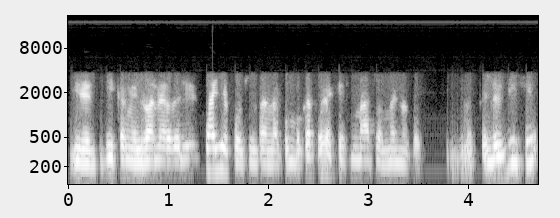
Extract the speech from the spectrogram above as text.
identifican el banner del ensayo, consultan la convocatoria, que es más o menos lo, que les dije.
